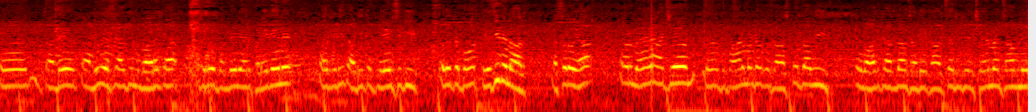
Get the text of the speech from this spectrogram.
ਤੁਹਾਡੇ ਤੁਹਾਨੂੰ ਇਸ ਗੱਲ ਦੀ ਮੁਬਾਰਕ ਆ ਜਿਹੜੇ ਬੰਦੇ ਨੇ ਅੱਜ ਫੜੇ ਗਏ ਨੇ ਔਰ ਜਿਹੜੀ ਤੁਹਾਡੀ ਕੰਪਲੇਂਟ ਸੀਗੀ ਉਹਦੇ ਤੇ ਬਹੁਤ ਤੇਜ਼ੀ ਦੇ ਨਾਲ ਅਸਰ ਹੋਇਆ। ਔਰ ਮੈਂ ਅੱਜ ਅਹ, ਵਪਾਰ ਮੰਡਲ ਗੁਰਦਾਸਪੁਰ ਦਾ ਵੀ ਧੰਨਵਾਦ ਕਰਦਾ। ਸਾਡੇ ਖਾਲਸਾ ਜੀ ਦੇ ਚੇਅਰਮੈਨ ਸਾਹਿਬ ਨੇ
